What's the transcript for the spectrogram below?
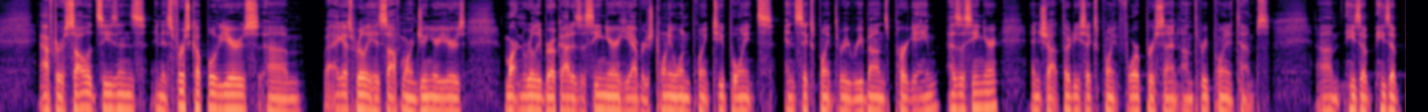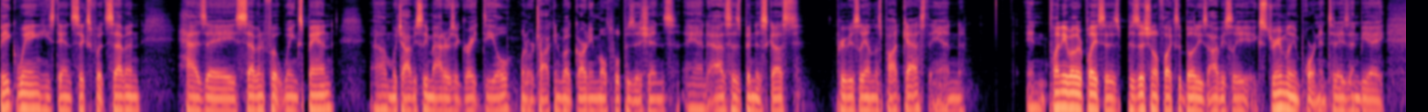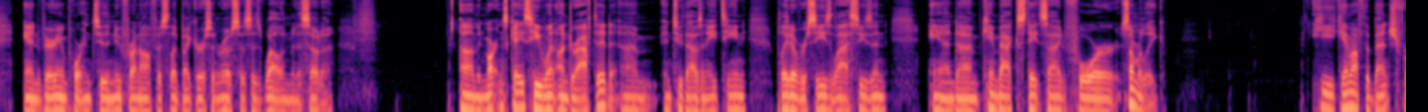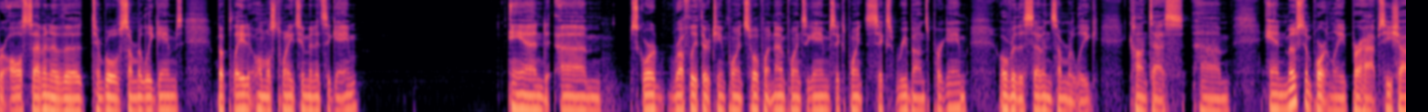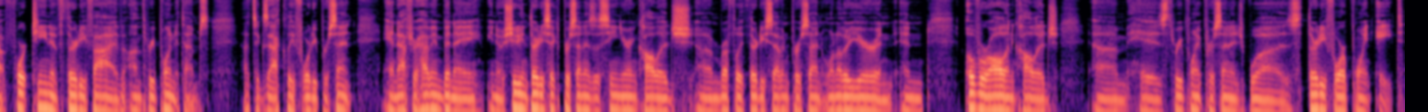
After solid seasons in his first couple of years, um, I guess really his sophomore and junior years, Martin really broke out as a senior. He averaged 21.2 points and 6.3 rebounds per game as a senior and shot 36.4% on three point attempts. Um, he's a he's a big wing. He stands six foot seven, has a seven foot wingspan, um, which obviously matters a great deal when we're talking about guarding multiple positions. And as has been discussed previously on this podcast and in plenty of other places, positional flexibility is obviously extremely important in today's NBA and very important to the new front office led by Gersson Rosas as well in Minnesota. Um, in Martin's case, he went undrafted um, in 2018, played overseas last season, and um, came back stateside for Summer League. He came off the bench for all seven of the Timberwolves Summer League games, but played almost 22 minutes a game. And um, scored roughly 13 points, 12.9 points a game, 6.6 rebounds per game over the seven summer league contests. Um, and most importantly, perhaps, he shot 14 of 35 on three point attempts. That's exactly 40%. And after having been a, you know, shooting 36% as a senior in college, um, roughly 37% one other year, and, and overall in college, um, his three point percentage was 34.8.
